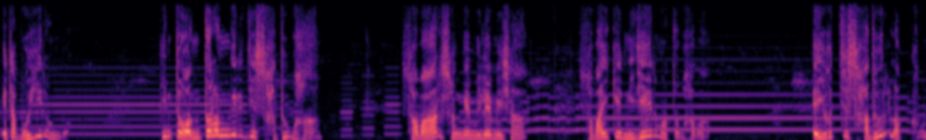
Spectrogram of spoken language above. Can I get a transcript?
এটা বহিরঙ্গ। কিন্তু অন্তরঙ্গের যে সাধু ভাব, সবার সঙ্গে মিলেমিশা, সবাইকে নিজের মতো ভাবা এই হচ্ছে সাধুর লক্ষণ।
